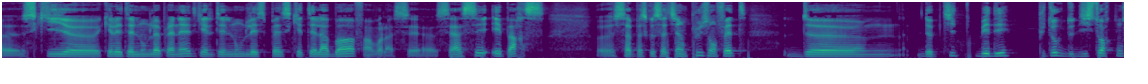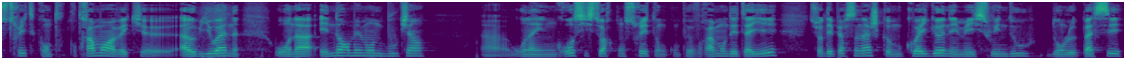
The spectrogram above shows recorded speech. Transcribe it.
euh, ce qui, euh, quel était le nom de la planète, quel était le nom de l'espèce qui était là-bas. Enfin voilà, c'est assez éparse. Ça parce que ça tient plus en fait de, de petites BD plutôt que de- d'histoires construites, Contra- contrairement avec euh, à Obi-Wan où on a énormément de bouquins, euh, où on a une grosse histoire construite, donc on peut vraiment détailler. Sur des personnages comme Qui-Gon et Mace Windu, dont le passé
